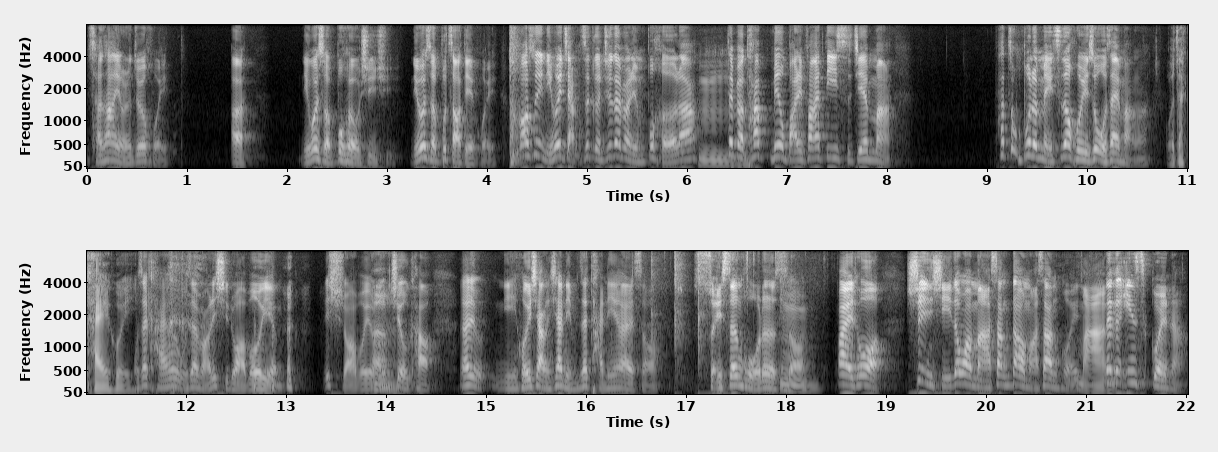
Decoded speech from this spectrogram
常常有人就会回，呃。你为什么不回我讯息？你为什么不早点回？我告诉你，你会讲这个，就代表你们不合啦，嗯、代表他没有把你放在第一时间嘛。他总不能每次都回你说我在忙啊，我在开会，我在开会，我在忙。你洗多少波盐？你洗多少波盐？就靠。那你回想一下，你们在谈恋爱的时候，水深火热的时候，嗯、拜托，讯息都要马上到，马上回。马那个 Instagram 啊，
